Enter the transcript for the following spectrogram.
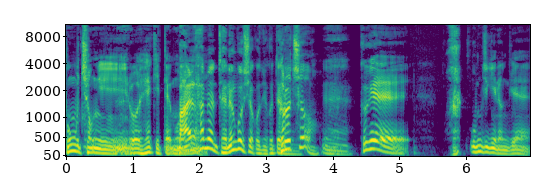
국무총리로 했기 때문에 말하면 되는 곳이었거든요. 그때. 그렇죠. 예. 그게 확 움직이는 게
